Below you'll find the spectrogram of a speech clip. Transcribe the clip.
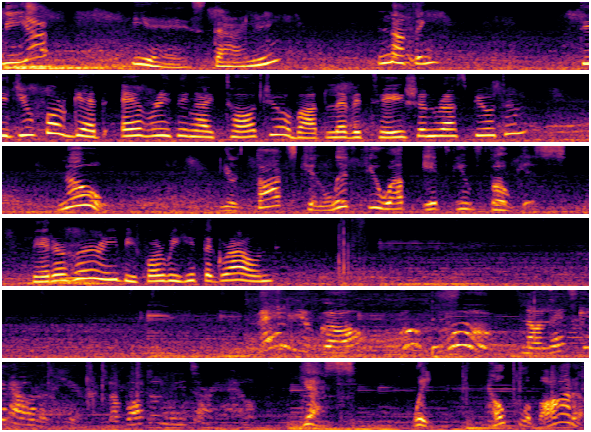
Milla? Yes, darling? Nothing. Did you forget everything I taught you about levitation, Razputin? No. Your thoughts can lift you up if you focus. Better mm. hurry before we hit the ground. There you go. Woo. Now let's get out of here. Loboto needs our help. Yes. Wait, help Loboto?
